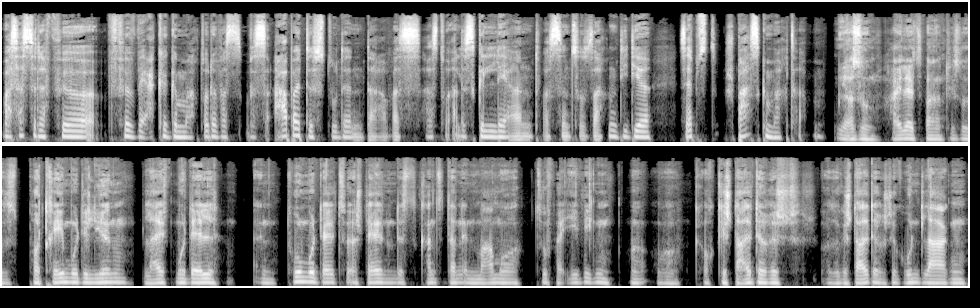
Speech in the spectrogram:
Was hast du da für, für Werke gemacht oder was, was arbeitest du denn da? Was hast du alles gelernt? Was sind so Sachen, die dir selbst Spaß gemacht haben? Ja, so Highlights waren natürlich so das Porträtmodellieren, Live-Modell, ein Tonmodell zu erstellen und das Ganze dann in Marmor zu verewigen, aber auch gestalterisch, also gestalterische Grundlagen,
